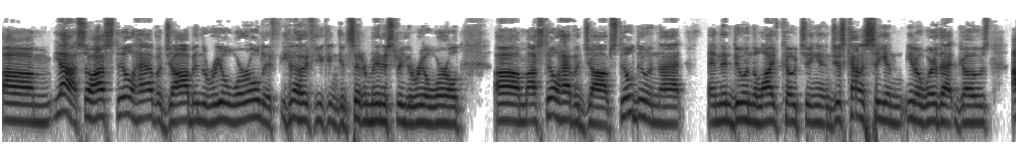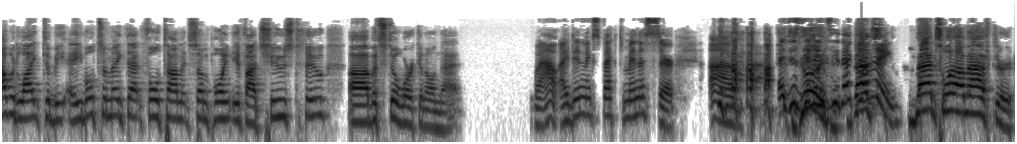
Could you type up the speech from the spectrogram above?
um, yeah, so I still have a job in the real world. If you know, if you can consider ministry the real world, um, I still have a job, still doing that. And then doing the life coaching and just kind of seeing, you know, where that goes. I would like to be able to make that full time at some point if I choose to, uh, but still working on that. Wow, I didn't expect minister. Um, I just didn't see that that's, coming. That's what I'm after.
